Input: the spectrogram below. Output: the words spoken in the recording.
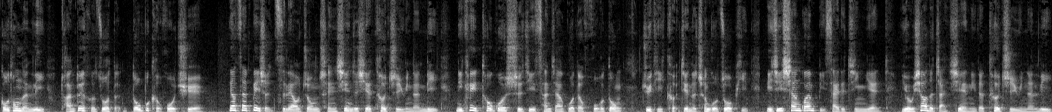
沟通能力、团队合作等都不可或缺。要在备审资料中呈现这些特质与能力，你可以透过实际参加过的活动、具体可见的成果作品以及相关比赛的经验，有效地展现你的特质与能力。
